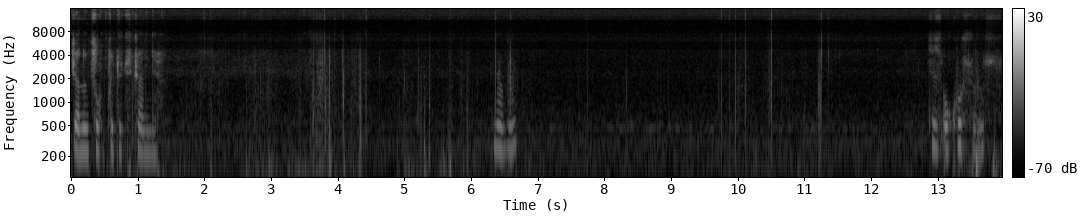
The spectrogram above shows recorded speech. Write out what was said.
Canım çok kötü tükendi. Ne bu? Siz okursunuz.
